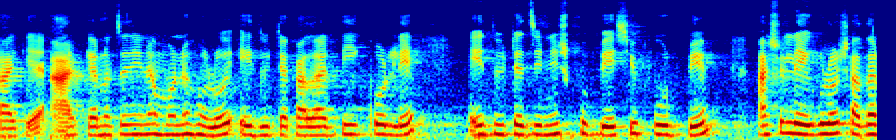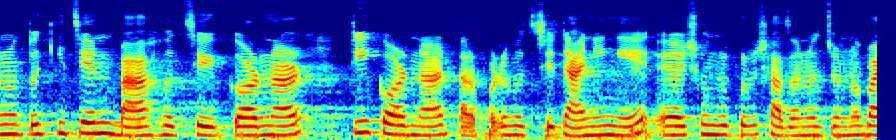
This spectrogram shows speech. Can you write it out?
লাগে। আর কেন জানি না মনে হলো, এই দুইটা কালার দিয়ে করলে এই দুইটা জিনিস খুব বেশি ফুটবে। আসলে এগুলো সাধারণত কিচেন বা হচ্ছে কর্নার টি কর্নার তারপরে হচ্ছে ডাইনিংয়ে সুন্দর করে সাজানোর জন্য বা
